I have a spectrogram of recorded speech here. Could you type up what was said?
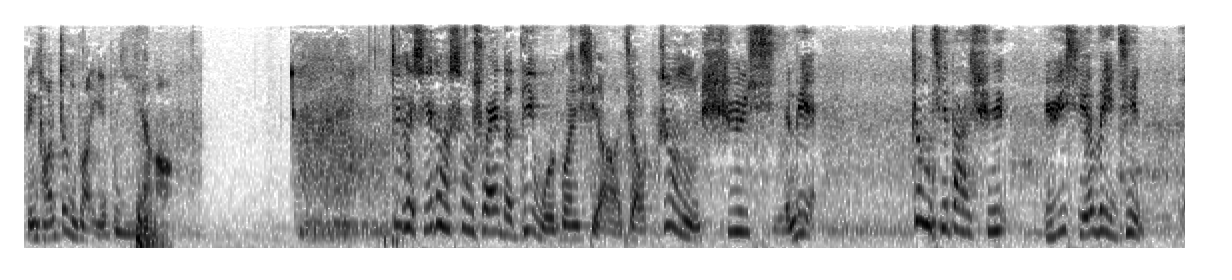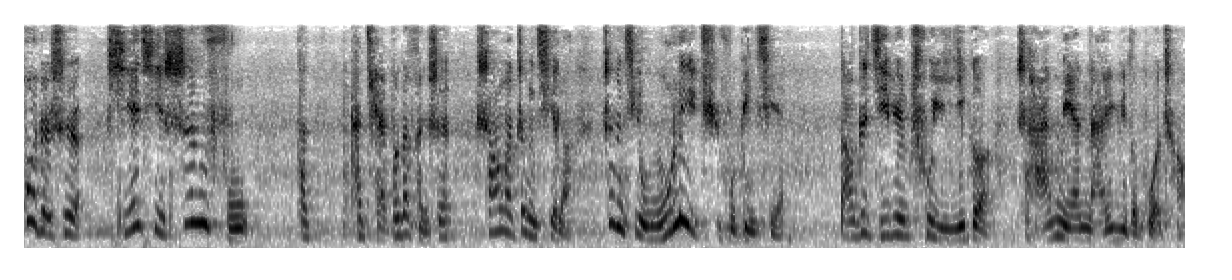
临床症状也不一样啊。这个邪正盛衰的第五个关系啊，叫正虚邪恋，正气大虚。余邪未尽，或者是邪气深伏，它它潜伏的很深，伤了正气了，正气无力驱伏病邪，导致疾病处于一个缠绵难愈的过程，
